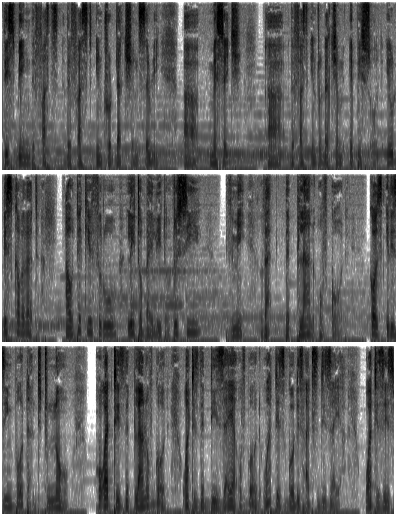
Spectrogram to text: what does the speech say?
this being the first the first introduction series uh, message, uh, the first introduction episode, you'll discover that I'll take you through little by little to see with me that the plan of God, because it is important to know what is the plan of God? What is the desire of God? What is God's heart's desire? What is His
